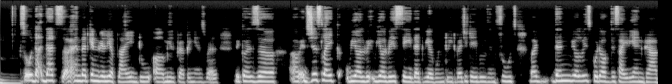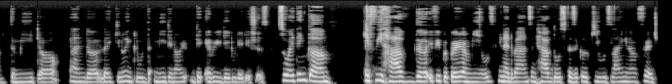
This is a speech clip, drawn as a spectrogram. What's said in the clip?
Mm. So that that's uh, and that can really apply into uh, meal prepping as well because uh, uh, it's just like we always we always say that we are going to eat vegetables and fruits, but then we always put off this idea and grab the meat uh, and uh, like you know include the meat in our day, every day to day dishes. So I think um, if we have the if we prepare our meals in advance and have those physical cues lying in our fridge,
